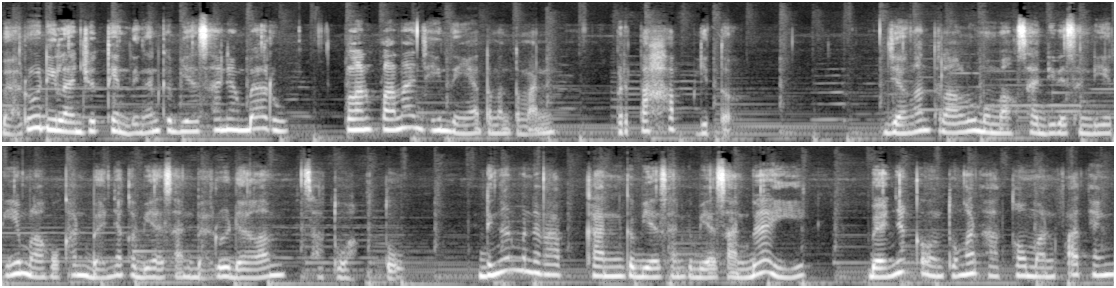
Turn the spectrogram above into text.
baru dilanjutin dengan kebiasaan yang baru pelan-pelan aja intinya teman-teman, bertahap gitu. Jangan terlalu memaksa diri sendiri melakukan banyak kebiasaan baru dalam satu waktu. Dengan menerapkan kebiasaan-kebiasaan baik, banyak keuntungan atau manfaat yang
